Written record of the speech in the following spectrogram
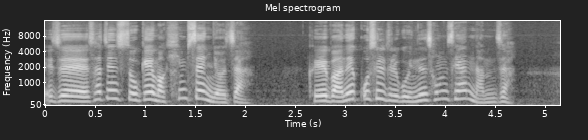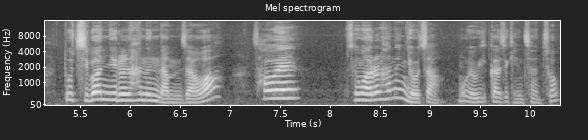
이제 사진 속에 막 힘센 여자, 그에 반해 꽃을 들고 있는 섬세한 남자, 또 집안일을 하는 남자와 사회 생활을 하는 여자, 뭐 여기까지 괜찮죠?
